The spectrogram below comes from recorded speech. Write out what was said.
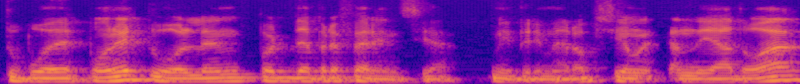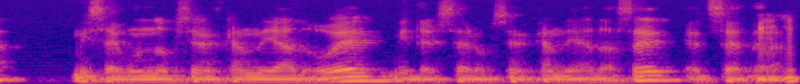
tú puedes poner tu orden de preferencia. Mi primera opción es candidato A, mi segunda opción es candidato B, mi tercera opción es candidato C, etc.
